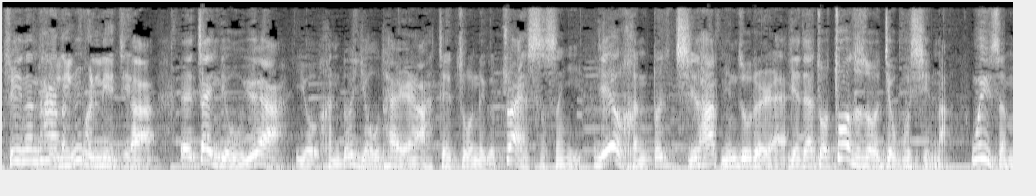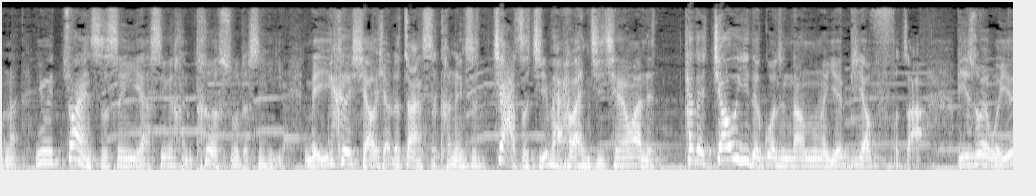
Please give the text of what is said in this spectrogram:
所以呢，它灵魂链接啊，呃，在纽约啊，有很多犹太人啊在做那个钻石生意，也有很多其他民族的人也在做，做着做着就不行了。为什么呢？因为钻石生意啊是一个很特殊的生意，每一颗小小的钻石可能是价值几百万、几千万的。它在交易的过程当中呢也比较复杂，比如说我有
